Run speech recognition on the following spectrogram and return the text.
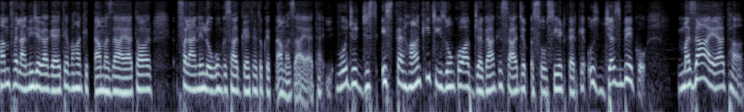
हम फलानी जगह गए थे, वहाँ कितना मज़ा आया था, और फलाने लोगों के साथ गए थे तो कितना मज़ा आया था। वो जो जिस, इस तरह की चीज़ों को आप जगह के साथ जब एसोसिएट करके उस जज्बे को मज़ा आया था,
